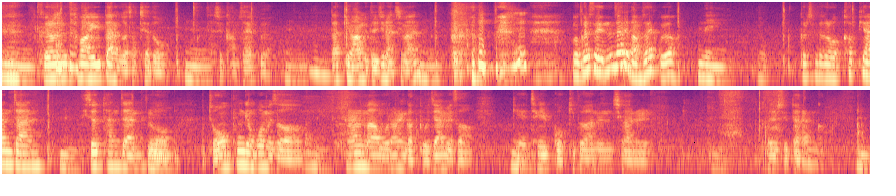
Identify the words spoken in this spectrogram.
음. 그런 상황이 있다는 것 자체도 음. 사실 감사했고요. 음. 딱히 마음에 들진 않지만 음. 뭐 그래서 있는 자리에 감사했고요. 네. 그렇습니다. 그리고 커피 한 잔, 음. 디저트 한 잔, 그리고 좋은 풍경 보면서 음. 편안한 마음으로 하나님과 교제하면서 이렇게 음. 책 읽고 기도하는 시간을 가질 수 있다라는 거 음.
